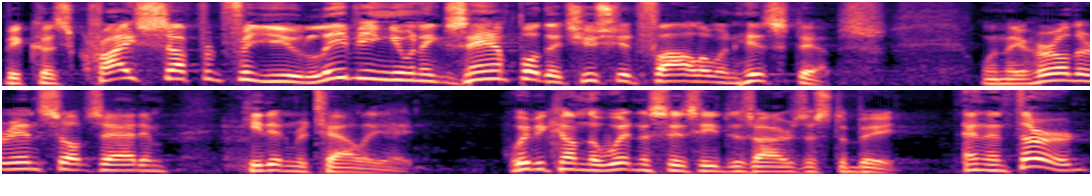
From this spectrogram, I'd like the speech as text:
because Christ suffered for you, leaving you an example that you should follow in his steps. When they hurled their insults at him, he didn't retaliate. We become the witnesses he desires us to be. And then, third,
